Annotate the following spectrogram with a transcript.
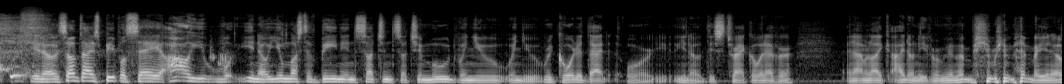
you know sometimes people say oh you you know you must have been in such and such a mood when you when you recorded that or you know this track or whatever and I'm like, I don't even remember. remember, you know,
